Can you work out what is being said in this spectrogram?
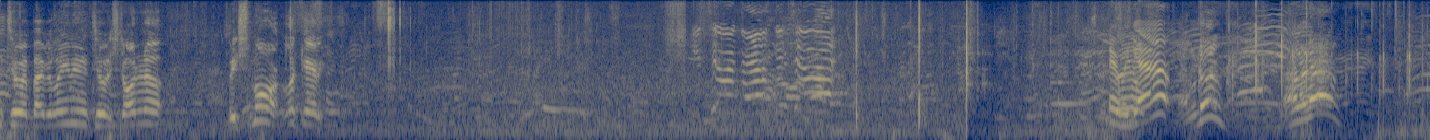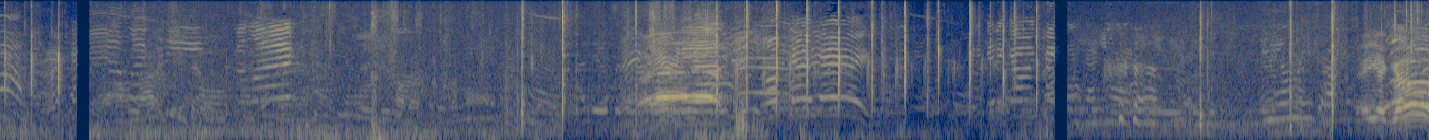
into it, baby. Lean into it. Start it up. Be smart. Look at it. There we go. That'll do. That'll do. There you go.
